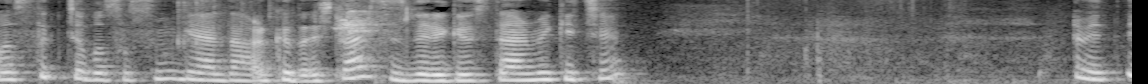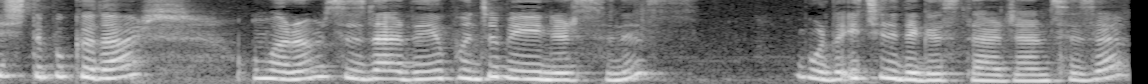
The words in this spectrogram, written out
Bastıkça basasım geldi arkadaşlar sizlere göstermek için. Evet işte bu kadar. Umarım sizler de yapınca beğenirsiniz. Burada içini de göstereceğim size.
